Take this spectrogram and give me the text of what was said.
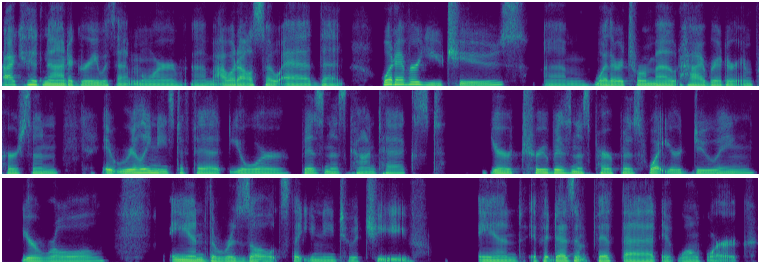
I could not agree with that more. Um, I would also add that whatever you choose, um, whether it's remote, hybrid, or in person, it really needs to fit your business context, your true business purpose, what you're doing, your role, and the results that you need to achieve. And if it doesn't fit that, it won't work.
